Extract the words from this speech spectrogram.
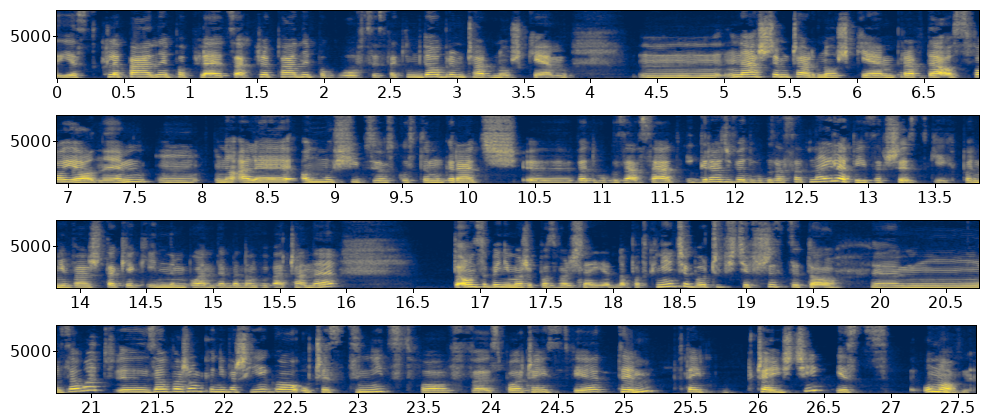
jest klepany po plecach, klepany po główce, jest takim dobrym czarnuszkiem, naszym czarnuszkiem, prawda, oswojonym, mm, no ale on musi w związku z tym grać y, według zasad i grać według zasad najlepiej ze wszystkich, ponieważ tak jak innym błędy będą wybaczane, to on sobie nie może pozwolić na jedno potknięcie, bo oczywiście wszyscy to załatw- zauważą, ponieważ jego uczestnictwo w społeczeństwie, tym, w tej części, jest umowne,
